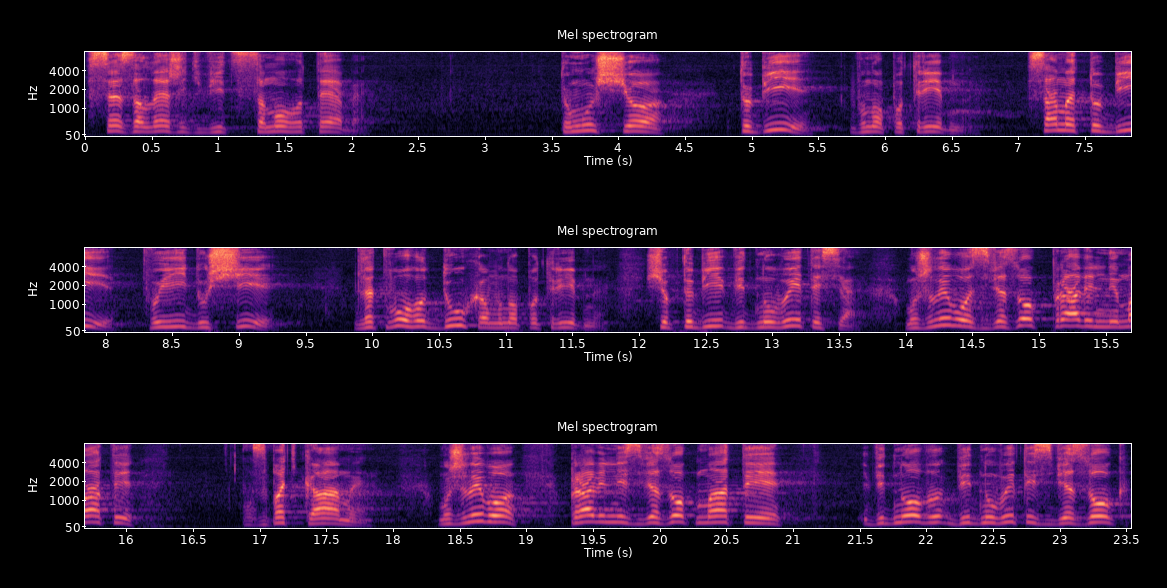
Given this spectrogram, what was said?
все залежить від самого тебе. Тому що тобі воно потрібне. Саме тобі, твоїй душі, для твого духа воно потрібне, щоб тобі відновитися. Можливо, зв'язок правильний мати з батьками. Можливо, правильний зв'язок мати, віднов- відновити зв'язок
